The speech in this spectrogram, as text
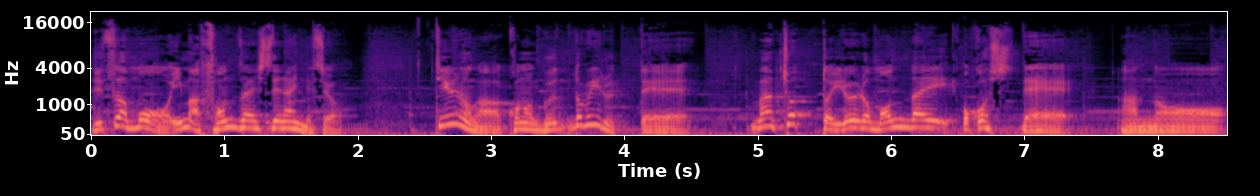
実はもう今存在してないんですよ。っていうのが、このグッドウィルって、まあちょっといろいろ問題起こして、あの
